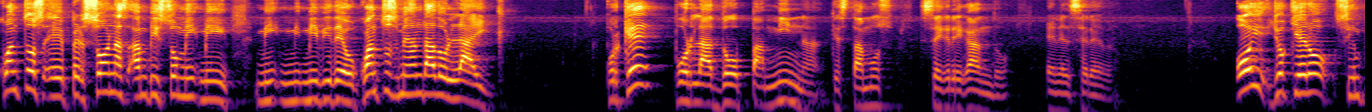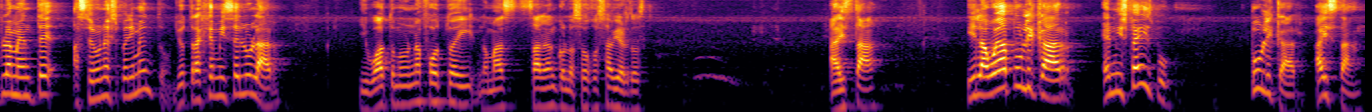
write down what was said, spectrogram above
cuántas eh, personas han visto mi, mi, mi, mi video? ¿Cuántos me han dado like? ¿Por qué? Por la dopamina que estamos segregando en el cerebro. Hoy yo quiero simplemente hacer un experimento. Yo traje mi celular y voy a tomar una foto ahí, nomás salgan con los ojos abiertos. Ahí está. Y la voy a publicar en mis Facebook. Publicar, ahí está.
